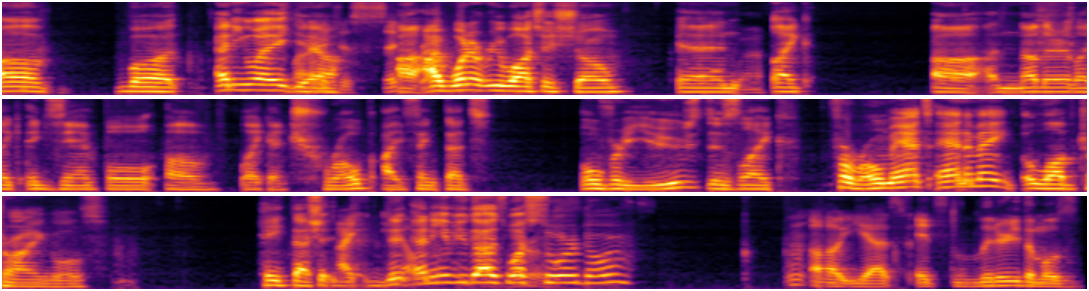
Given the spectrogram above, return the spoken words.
um, but anyway, Why yeah, just uh. I wouldn't rewatch his show, and like, uh, another like example of like a trope I think that's overused is like for romance anime love triangles. Hate that shit. I- Did any of you guys watch gross. Toradora? Uh, yes, it's literally the most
